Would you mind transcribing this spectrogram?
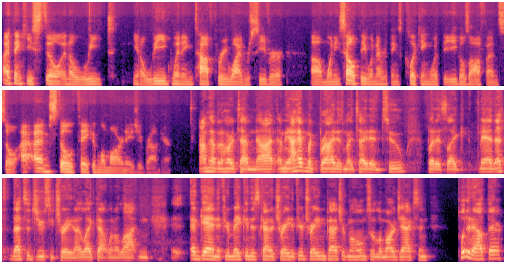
I think he's still an elite, you know, league winning top three wide receiver um, when he's healthy, when everything's clicking with the Eagles offense. So I, I'm still taking Lamar and AJ Brown here. I'm having a hard time not. I mean, I have McBride as my tight end too, but it's like, man, that's that's a juicy trade. I like that one a lot. And eh, again, if you're making this kind of trade, if you're trading Patrick Mahomes or Lamar Jackson, put it out there.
